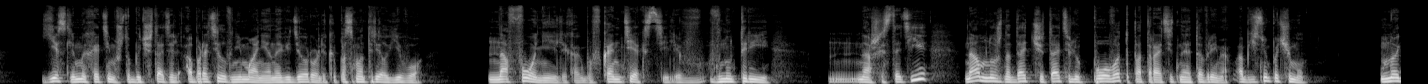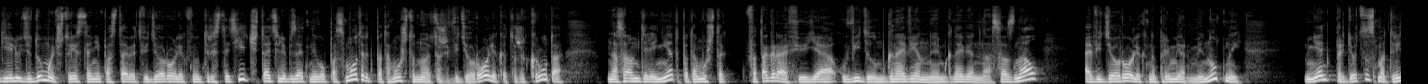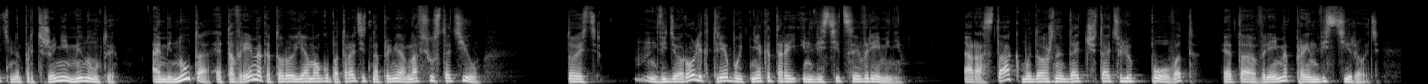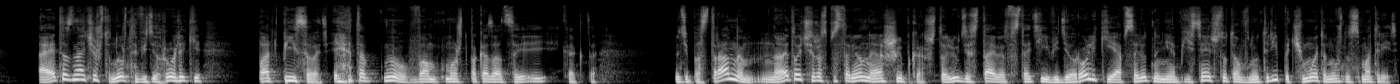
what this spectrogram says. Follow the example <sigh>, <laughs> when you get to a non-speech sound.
если мы хотим, чтобы читатель обратил внимание на видеоролик и посмотрел его – на фоне или как бы в контексте или в, внутри нашей статьи, нам нужно дать читателю повод потратить на это время. Объясню почему. Многие люди думают, что если они поставят видеоролик внутри статьи, читатель обязательно его посмотрит, потому что, ну, это же видеоролик, это же круто. На самом деле нет, потому что фотографию я увидел мгновенно и мгновенно осознал, а видеоролик, например, минутный, мне придется смотреть на протяжении минуты. А минута – это время, которое я могу потратить, например, на всю статью. То есть видеоролик требует некоторой инвестиции времени. А раз так, мы должны дать читателю повод это время проинвестировать. А это значит, что нужно <laughs> видеоролики подписывать. И это, ну, вам может показаться как-то ну, типа странным, но это очень распространенная ошибка, что люди ставят в статьи видеоролики и абсолютно не объясняют, что там внутри, почему это нужно смотреть.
